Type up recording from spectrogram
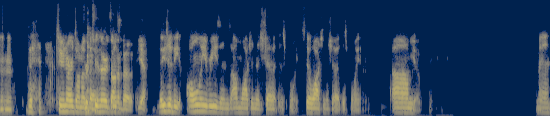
Mhm. two nerds on a for boat. two nerds on a boat. Yeah, These are the only reasons I'm watching this show at this point. Still watching the show at this point. Um, yep. man,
